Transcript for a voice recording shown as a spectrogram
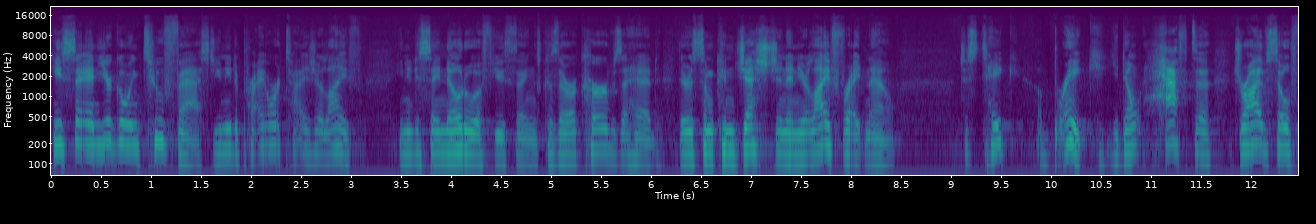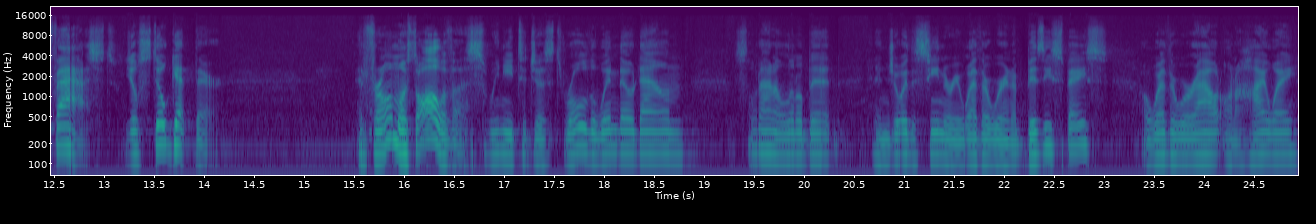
He's saying you're going too fast. You need to prioritize your life. You need to say no to a few things because there are curves ahead. There is some congestion in your life right now. Just take a break. You don't have to drive so fast, you'll still get there. And for almost all of us, we need to just roll the window down, slow down a little bit, and enjoy the scenery, whether we're in a busy space or whether we're out on a highway.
